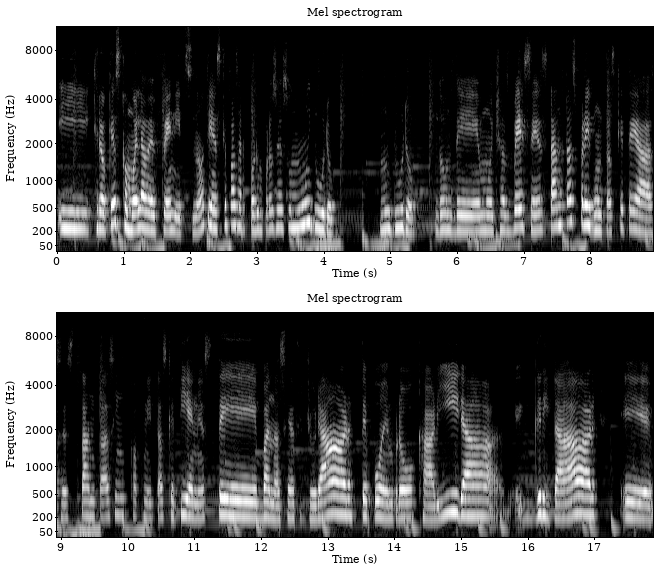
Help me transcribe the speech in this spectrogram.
y creo que es como el ave fénix, ¿no? Tienes que pasar por un proceso muy duro, muy duro, donde muchas veces tantas preguntas que te haces, tantas incógnitas que tienes, te van a hacer llorar, te pueden provocar ira, eh, gritar, eh,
